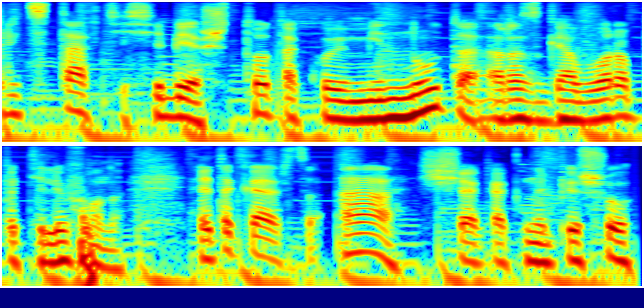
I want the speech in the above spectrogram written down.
представьте себе, что такое минута разговора по телефону. Это кажется, а, сейчас как напишу,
